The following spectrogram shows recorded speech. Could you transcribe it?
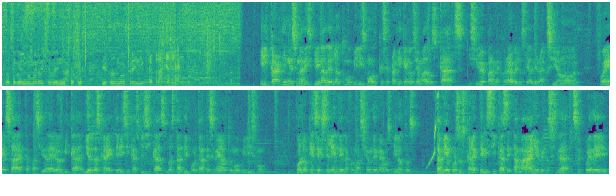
Entonces se ve el número y se ve Nips atrás. Y de todos modos trae Nips atrás y adelante. El karting es una disciplina del automovilismo que se practica en los llamados karts y sirve para mejorar velocidad de reacción, fuerza, capacidad aeróbica y otras características físicas bastante importantes en el automovilismo, por lo que es excelente en la formación de nuevos pilotos. También por sus características de tamaño y velocidad se puede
